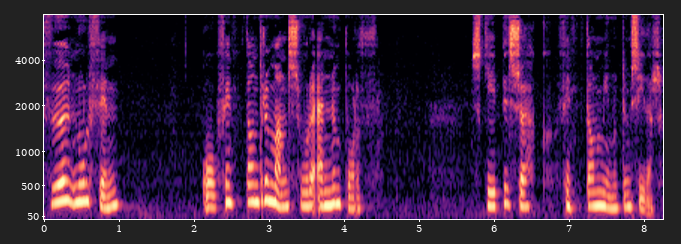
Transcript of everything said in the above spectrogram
2.05 og 1500 manns voru ennum borð. Skipið sökk 15 mínútum síðar.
